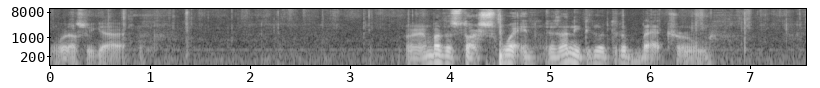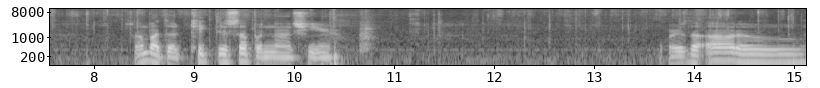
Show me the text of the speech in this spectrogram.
what else we got? Alright, I'm about to start sweating because I need to go to the bathroom. So I'm about to kick this up a notch here. Where's the auto?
